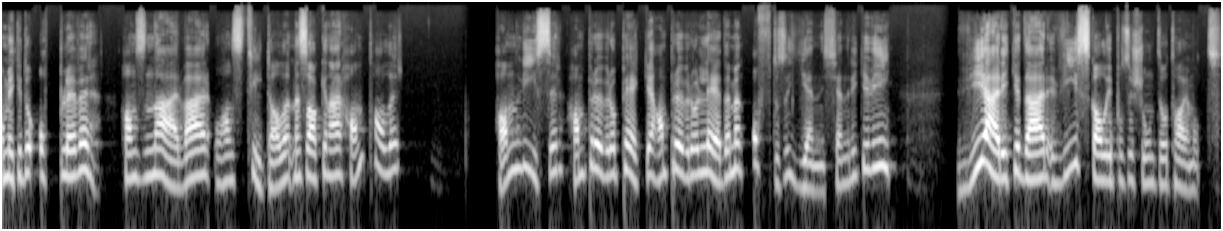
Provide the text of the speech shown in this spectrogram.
om ikke du opplever hans nærvær og hans tiltale. Men saken er han taler. Han viser, han prøver å peke, han prøver å lede, men ofte så gjenkjenner ikke vi. Vi er ikke der vi skal i posisjon til å ta imot.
